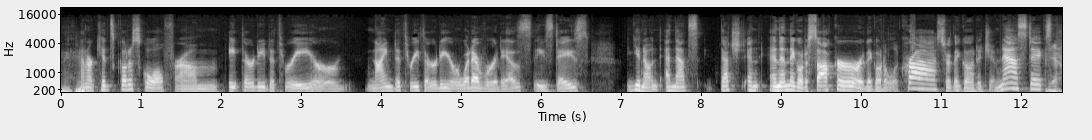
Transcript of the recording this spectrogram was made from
mm-hmm. and our kids go to school from eight thirty to three or nine to three thirty or whatever it is these days you know, and that's that's and and then they go to soccer or they go to lacrosse or they go to gymnastics. Yeah.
